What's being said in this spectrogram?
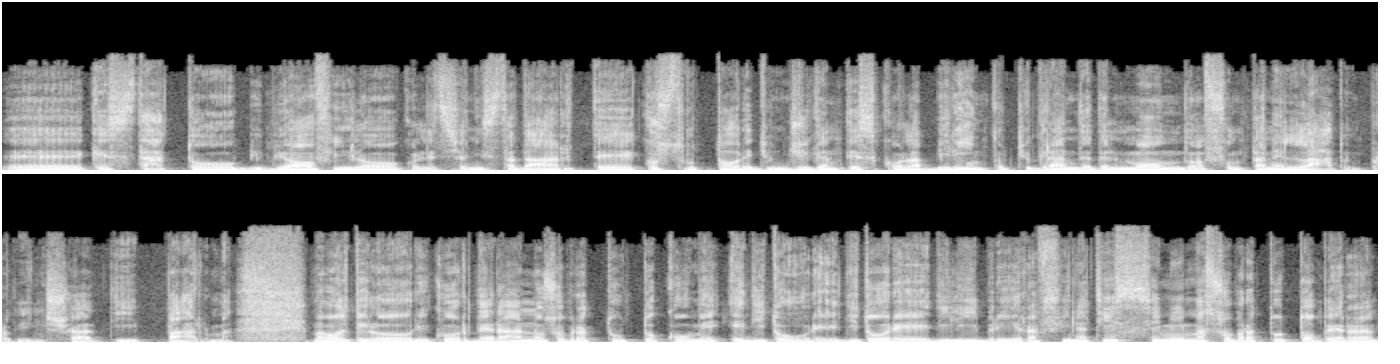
eh, che è stato bibliofilo, collezionista d'arte, costruttore di un gigantesco labirinto, il più grande del mondo, a Fontanellato, in provincia di Parma. Ma molti lo ricorderanno soprattutto come editore, editore di libri raffinatissimi, ma soprattutto per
